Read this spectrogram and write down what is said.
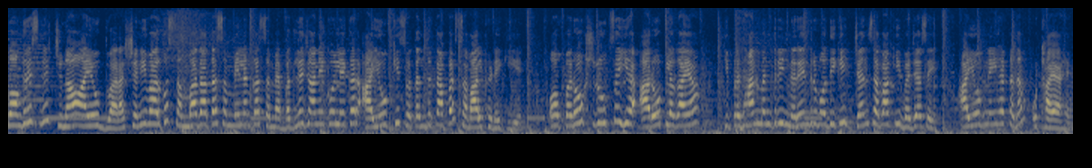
कांग्रेस ने चुनाव आयोग द्वारा शनिवार को संवाददाता सम्मेलन का समय बदले जाने को लेकर आयोग की स्वतंत्रता पर सवाल खड़े किए और परोक्ष रूप से यह आरोप लगाया कि प्रधानमंत्री नरेंद्र मोदी की जनसभा की वजह से आयोग ने यह कदम उठाया है।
